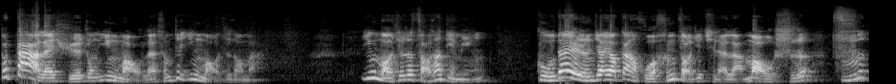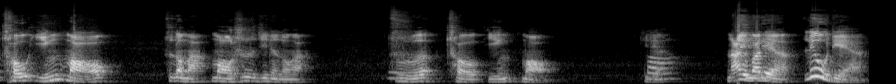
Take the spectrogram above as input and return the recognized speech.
不大来学中应卯了。什么叫应卯？知道吗？应卯就是早上点名。古代人家要干活，很早就起来了。卯时子丑寅卯，知道吗？卯时是几点钟啊？子丑寅卯几点？哪有八点？六点，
